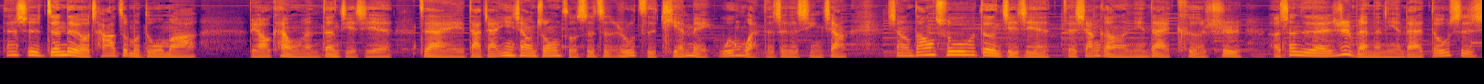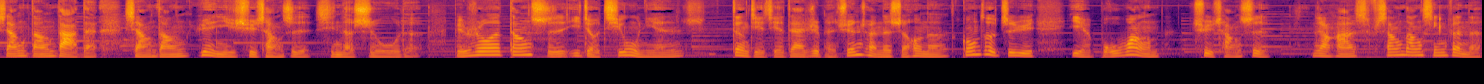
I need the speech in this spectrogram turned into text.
但是，真的有差这么多吗？不要看我们邓姐姐在大家印象中总是这如此甜美温婉的这个形象，想当初邓姐姐在香港的年代，可是呃，甚至在日本的年代，都是相当大胆、相当愿意去尝试新的事物的。比如说，当时一九七五年，邓姐姐在日本宣传的时候呢，工作之余也不忘去尝试，让她相当兴奋的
